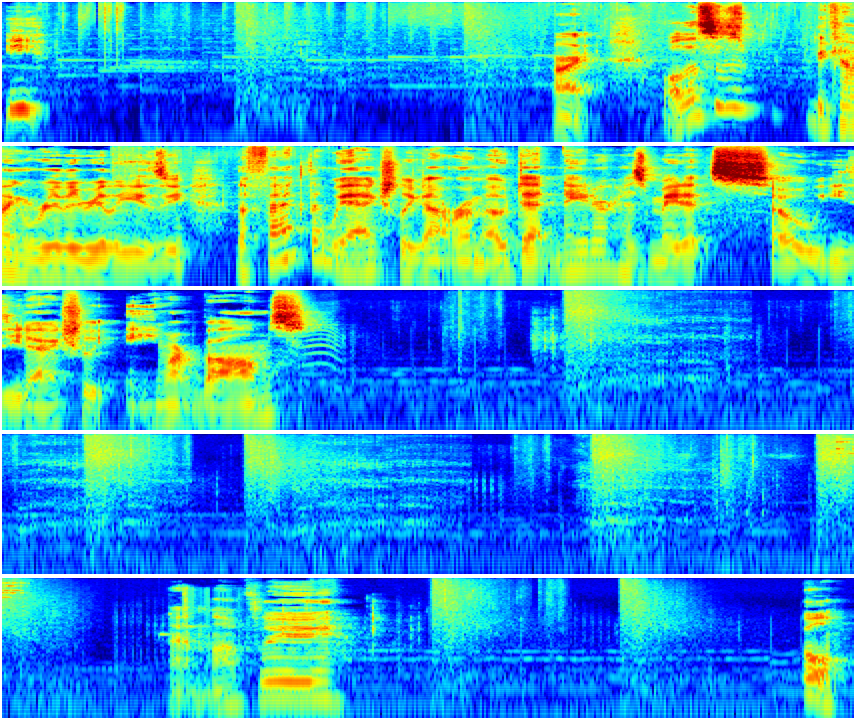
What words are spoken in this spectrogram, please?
E. Alright, well this is becoming really, really easy. The fact that we actually got Remote Detonator has made it so easy to actually aim our bombs. Lovely. Cool.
